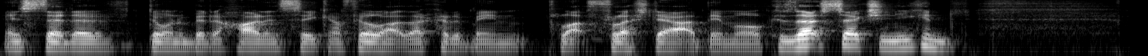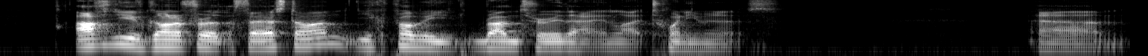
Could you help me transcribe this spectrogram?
instead of doing a bit of hide and seek. I feel like that could have been like fleshed out a bit more because that section you can after you've gone through it the first time, you could probably run through that in like 20 minutes. Um,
